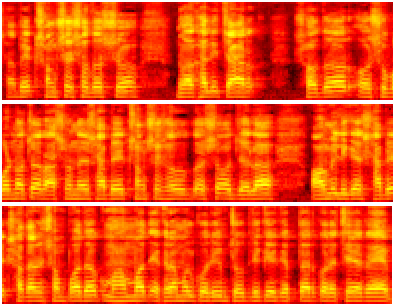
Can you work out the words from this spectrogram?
সাবেক সংসদ সদস্য, নোয়াখালী চার সদর ও সুবর্ণচর আসনের সাবেক সংসদ সদস্য জেলা আওয়ামী লীগের সাবেক সাধারণ সম্পাদক মোহাম্মদ একরামুল করিম চৌধুরীকে গ্রেপ্তার করেছে র্যাব।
